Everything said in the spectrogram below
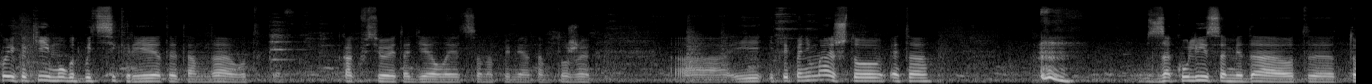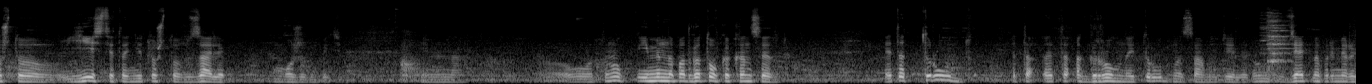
кое-какие могут быть секреты, там, да, вот как, все это делается, например, там тоже. а, и, и ты понимаешь, что это за кулисами, да, вот э, то, что есть, это не то, что в зале может быть именно. Вот. Ну, именно подготовка к концерту. Это труд, это, это огромный труд на самом деле. Ну, взять, например,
